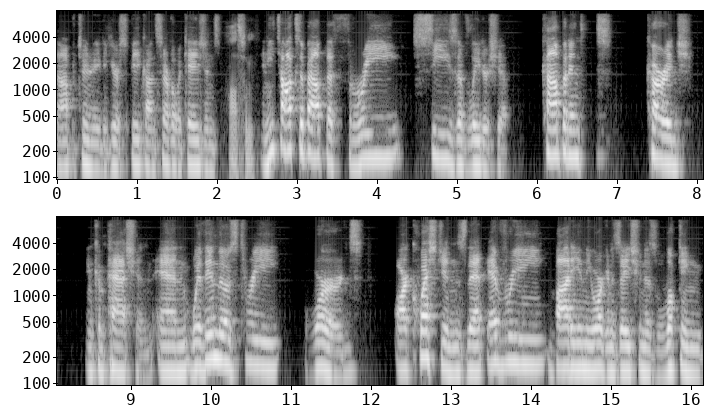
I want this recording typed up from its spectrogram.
opportunity to hear speak on several occasions, Awesome. and he talks about the three C's of leadership: competence, courage, and compassion. And within those three words are questions that everybody in the organization is looking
